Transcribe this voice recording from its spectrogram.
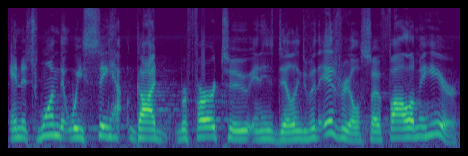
and it's one that we see God refer to in his dealings with Israel. So follow me here.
